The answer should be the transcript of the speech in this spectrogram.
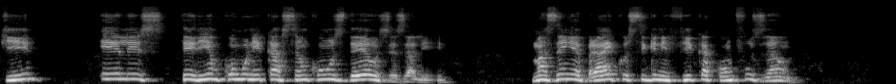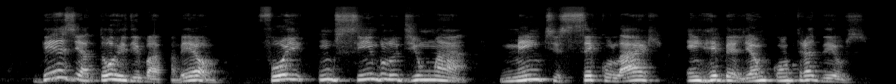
que eles teriam comunicação com os deuses ali. Mas em hebraico significa confusão. Desde a Torre de Babel, foi um símbolo de uma mente secular em rebelião contra Deus.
